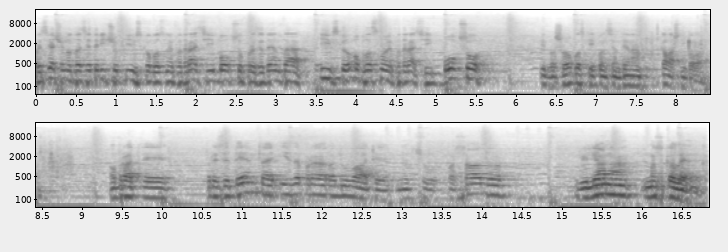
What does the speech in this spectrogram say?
присвяченої 20-річчю Київської обласної федерації боксу, президента Київської обласної федерації боксу від вашої області Константина Калашнікова. Обрати президента і запропонувати на цю посаду Юліана Москаленка.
